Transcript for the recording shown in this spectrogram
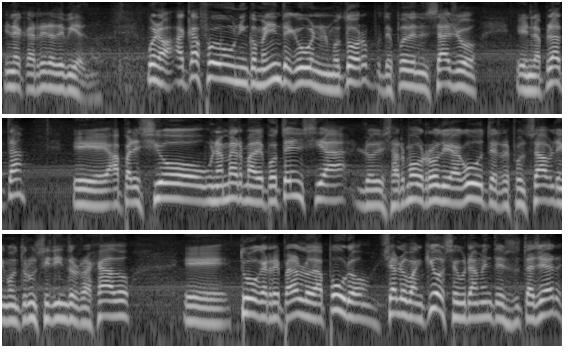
en la carrera de Viedma. Bueno, acá fue un inconveniente que hubo en el motor después del ensayo en La Plata. Eh, apareció una merma de potencia, lo desarmó Rodrigo Agut, el responsable, encontró un cilindro rajado, eh, tuvo que repararlo de apuro, ya lo banqueó seguramente en su taller,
